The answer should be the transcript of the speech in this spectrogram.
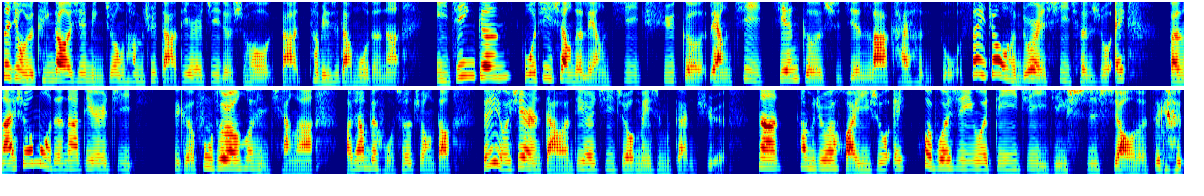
最近我就听到一些民众他们去打第二剂的时候，打特别是打莫德纳，已经跟国际上的两剂区隔、两剂间隔时间拉开很多。所以就有很多人戏称说：“哎，本来说莫德纳第二剂这个副作用会很强啊，好像被火车撞到。可是有一些人打完第二剂之后没什么感觉。”那他们就会怀疑说，哎，会不会是因为第一季已经失效了？这个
